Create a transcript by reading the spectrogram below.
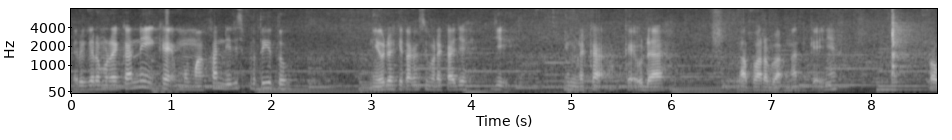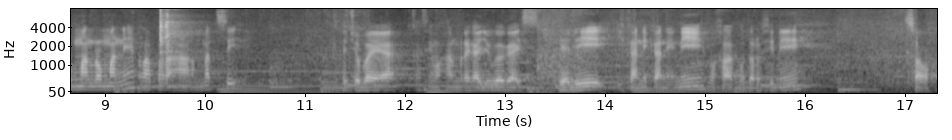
Gara-gara mereka nih kayak mau makan jadi seperti itu. Nih udah kita kasih mereka aja, Ji. Ini mereka kayak udah lapar banget kayaknya. Roman-romannya lapar amat sih. Kita coba ya, kasih makan mereka juga guys. Jadi ikan-ikan ini bakal aku taruh sini. Sok.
